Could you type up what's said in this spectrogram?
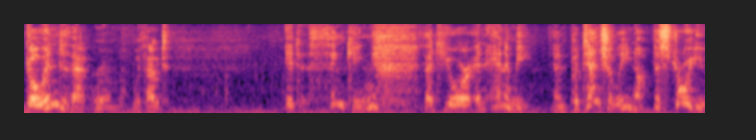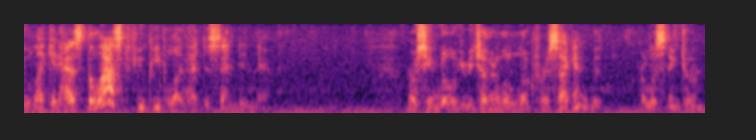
go into that room without it thinking that you're an enemy and potentially not destroy you like it has the last few people I've had to send in there. Mercy and Willow give each other a little look for a second, but are listening to him.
